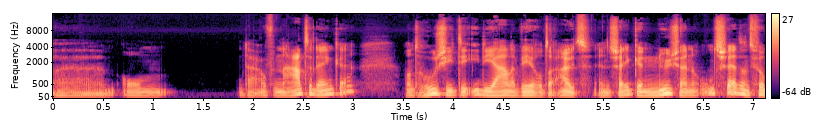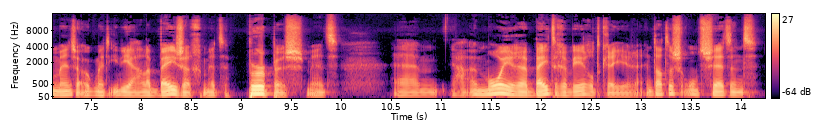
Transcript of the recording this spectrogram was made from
uh, om daarover na te denken. Want hoe ziet de ideale wereld eruit? En zeker nu zijn er ontzettend veel mensen ook met idealen bezig, met purpose, met um, ja, een mooiere, betere wereld creëren. En dat is ontzettend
